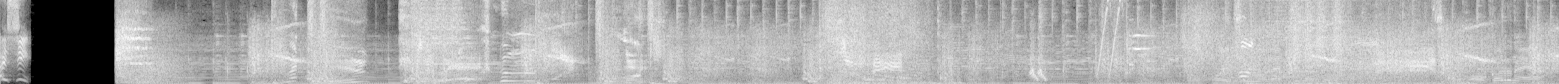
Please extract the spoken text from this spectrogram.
開始。怒るなよ。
